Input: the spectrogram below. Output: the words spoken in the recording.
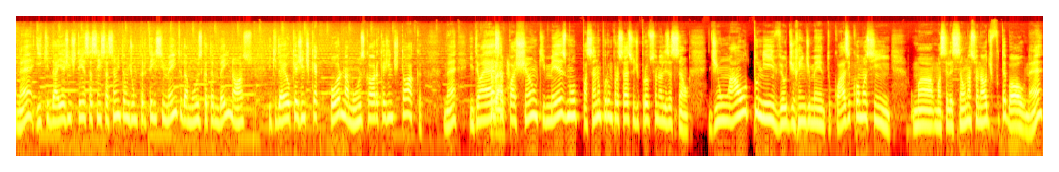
né? E que daí a gente tem essa sensação então de um pertencimento da música também nosso, e que daí é o que a gente quer pôr na música a hora que a gente toca né? Então é essa paixão que mesmo passando por um processo de profissionalização, de um alto nível de rendimento, quase como assim uma, uma seleção nacional de futebol, né?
